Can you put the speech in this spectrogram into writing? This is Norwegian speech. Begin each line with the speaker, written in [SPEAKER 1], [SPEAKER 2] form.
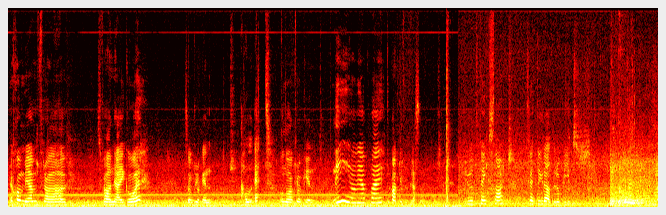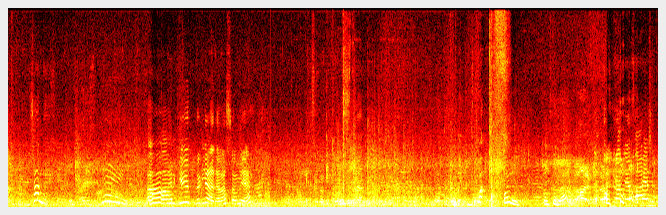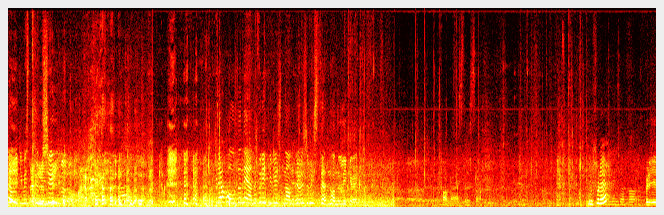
[SPEAKER 1] Jeg kom hjem fra Spania i går, sånn klokken halv ett, og nå er klokken ni, og vi er på vei tilbake til flyplassen. Gud, tenk snart 30 grader og beach. Sånn! Yay! Å, herregud, nå gleder jeg meg så mye. Ok, jeg skal ikke miste den. Oi! Oi! Gikk det bra? Akkurat det jeg sa, jeg skal prøve å ikke miste Unnskyld! Fordi den ene for å ikke miste den andre, men så mistet jeg den andre likevel.
[SPEAKER 2] Faen, jeg er stressa.
[SPEAKER 1] Hvorfor det?
[SPEAKER 2] Fordi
